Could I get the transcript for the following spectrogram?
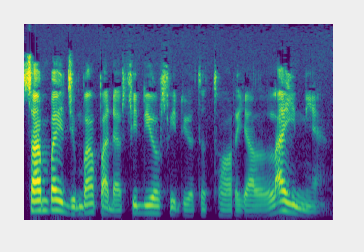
sampai jumpa pada video-video tutorial lainnya.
